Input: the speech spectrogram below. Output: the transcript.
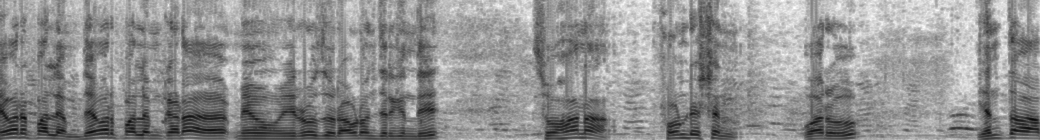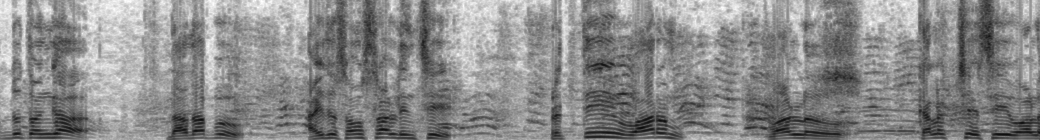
దేవరపాలెం దేవరపాలెం కాడ మేము ఈరోజు రావడం జరిగింది. సుహానా ఫౌండేషన్ వారు ఎంత అద్భుతంగా దాదాపు ఐదు సంవత్సరాల నుంచి ప్రతి వారం వాళ్ళు కలెక్ట్ చేసి వాళ్ళ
